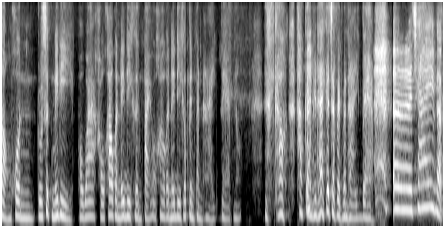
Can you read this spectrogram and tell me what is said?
สองคนรู้สึกไม่ดี เพราะว่าเขาเข้ากันได้ดีเกินไปออกเข้ากันได้ดีก็เป็นปัญหาอีกแบบเนาะเข้าเข้ากันไม่ได้ก็จะเป็นปัญหาอีกแบบ เออใช่แบบ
